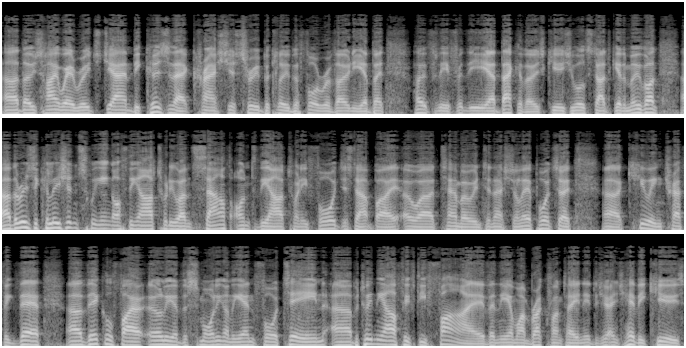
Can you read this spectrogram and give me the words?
Uh, those highway routes jammed because of that crash just through Buccleuch before Rivonia, but hopefully for the uh, back of those queues you will start to get a move on. Uh, there is a collision swinging off the R21 South onto the R24 just out by OR Tambo International Airport, so queuing traffic there. vehicle fire earlier this morning on the N14 between the R55 and the M1 Brakfontein interchange, heavy queues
